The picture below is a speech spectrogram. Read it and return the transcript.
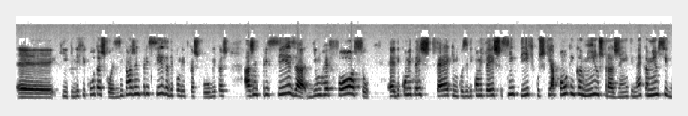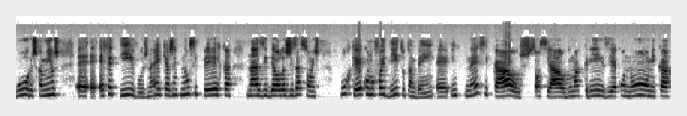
é, que, que dificulta as coisas. Então, a gente precisa de políticas públicas, a gente precisa de um reforço é, de comitês técnicos e de comitês científicos que apontem caminhos para a gente, né? caminhos seguros, caminhos é, é, efetivos, né? e que a gente não se perca nas ideologizações. Porque, como foi dito também, é, nesse caos social de uma crise econômica,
